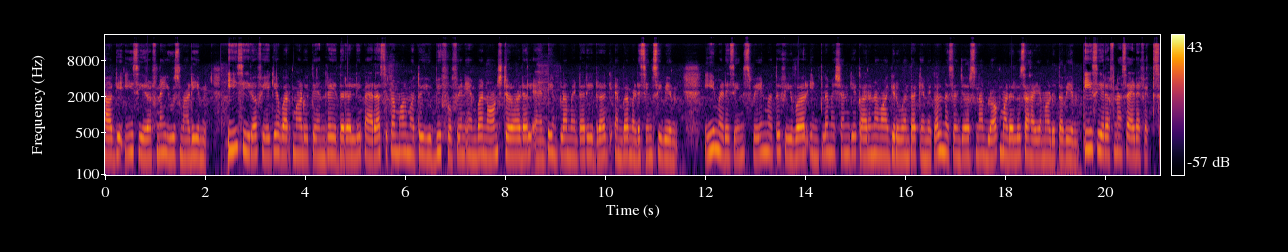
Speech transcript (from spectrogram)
ಹಾಗೆ ಈ ಸಿರಫ್ನ ಯೂಸ್ ಮಾಡಿ. ಈ ಸಿರಫ್ ಹೇಗೆ ವರ್ಕ್ ಮಾಡುತ್ತೆ ಅಂದರೆ ಇದರಲ್ಲಿ ಪ್ಯಾರಾಸಿಟಮಾಲ್ ಮತ್ತು ಯುಬಿಪ್ರೋಫೆನ್ ಎಂಬ non steroidal anti inflammatory drug ಎಂಬ ಮೆಡಿಸಿನ್ಸ್ ಇವೆ. ಈ ಮೆಡಿಸಿನ್ಸ್ ಪೇನ್ ಮತ್ತು ಫೀವರ್ ಇನ್ಫ್ಲಮೇಷನ್ಗೆ ಕಾರಣವಾಗಿರುವಂತ ಕೆಮಿಕಲ್ ಮೆಸೆಂಜರ್ಸ್ನ ಬ್ಲಾಕ್ ಮಾಡಲು ಸಹಾಯ ಮಾಡುತ್ತವೆ. ಈ ಸಿರಪ್ನ side effects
